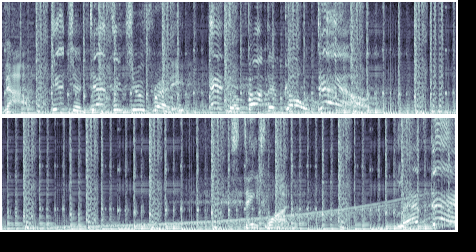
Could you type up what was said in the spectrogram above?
Now, get your dancing shoes ready. It's about to go down. Stage one. Let's dance.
